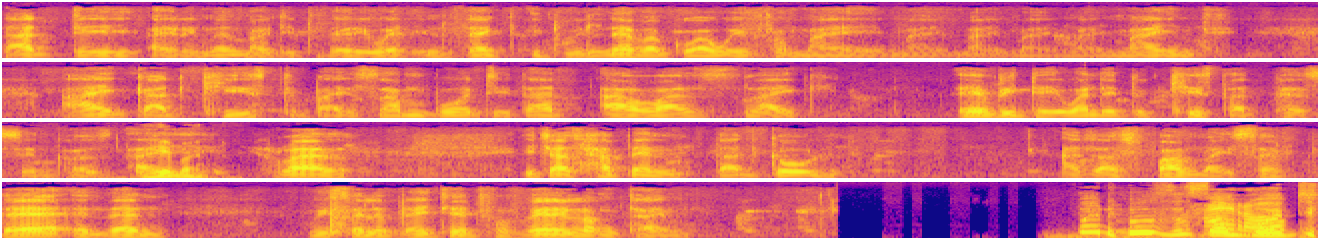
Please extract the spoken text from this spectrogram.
That day, I remembered it very well. In fact, it will never go away from my, my, my, my, my mind. I got kissed by somebody that I was like, every day wanted to kiss that person because I, Hey, well, it just happened, that goal. I just found myself there and then we celebrated for a very long time. But who's the Hi, Rob. somebody?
